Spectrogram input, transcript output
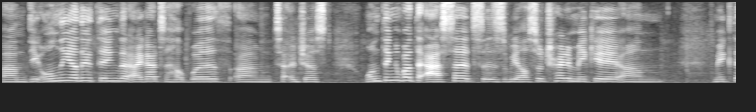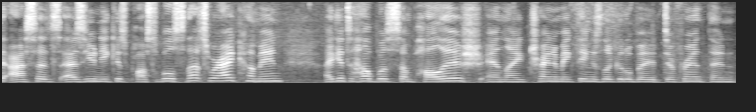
Um, the only other thing that I got to help with um, to adjust one thing about the assets is we also try to make it um, make the assets as unique as possible. So that's where I come in. I get to help with some polish and like trying to make things look a little bit different than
